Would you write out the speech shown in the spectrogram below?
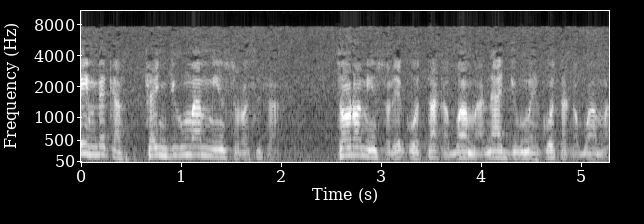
in bɛ ka fɛn juguman min sɔrɔ sisan tɔɔrɔ min sɔrɔ e k'o ta ka bɔ a ma n'a juguman ye k'o ta ka bɔ a ma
